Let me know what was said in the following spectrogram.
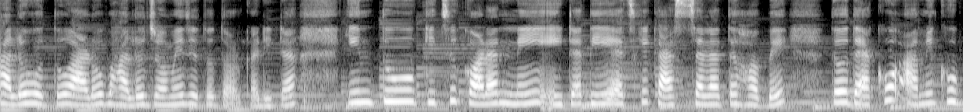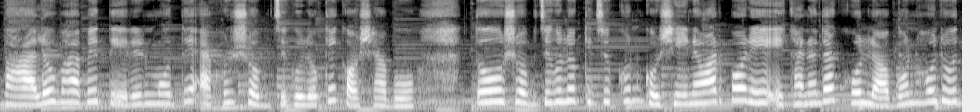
ভালো হতো, আরও ভালো জমে যেত তরকারিটা। কিন্তু কিছু করার নেই, এইটা দিয়ে আজকে কাজ চালাতে হবে। তো দেখো, আমি খুব ভালোভাবে তেলের মধ্যে এখন সবজিগুলোকে কষাবো। তো সবজিগুলো কিছুক্ষণ কষিয়ে নেওয়ার পরে এখানে দেখো লবণ, হলুদ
